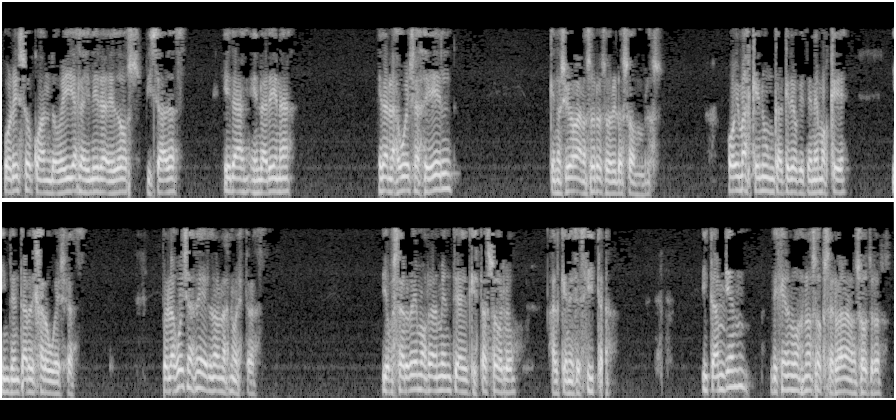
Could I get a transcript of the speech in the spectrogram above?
Por eso cuando veías la hilera de dos pisadas, eran en la arena, eran las huellas de Él que nos llevaba a nosotros sobre los hombros. Hoy más que nunca creo que tenemos que intentar dejar huellas, pero las huellas de Él no las nuestras. Y observemos realmente al que está solo, al que necesita, y también dejémonos observar a nosotros,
